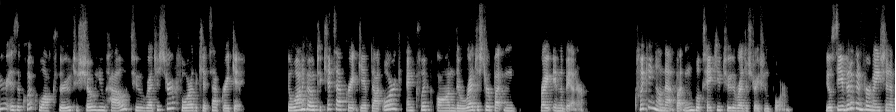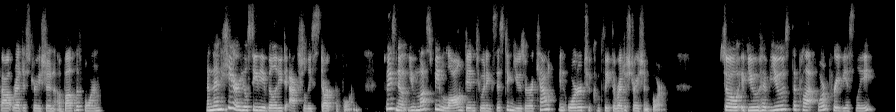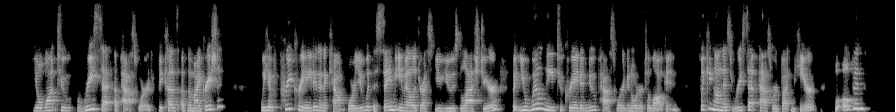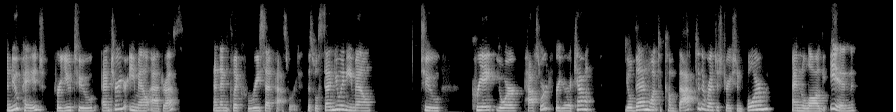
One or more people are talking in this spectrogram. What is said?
Here is a quick walkthrough to show you how to register for the Kitsap Great Give. You'll want to go to kitsapgreatgive.org and click on the register button right in the banner. Clicking on that button will take you to the registration form. You'll see a bit of information about registration above the form. And then here you'll see the ability to actually start the form. Please note you must be logged into an existing user account in order to complete the registration form. So if you have used the platform previously, you'll want to reset a password because of the migration. We have pre-created an account for you with the same email address you used last year, but you will need to create a new password in order to log in. Clicking on this reset password button here will open a new page for you to enter your email address and then click reset password. This will send you an email to create your password for your account. You'll then want to come back to the registration form and log in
